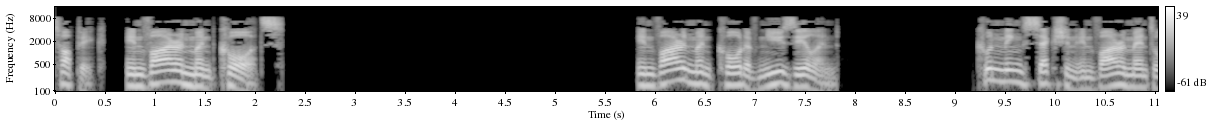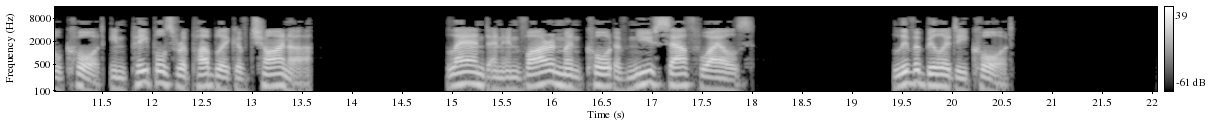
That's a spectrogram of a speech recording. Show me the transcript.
Topic: Environment courts. Environment Court of New Zealand Kunming Section Environmental Court in People's Republic of China Land and Environment Court of New South Wales Livability Court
